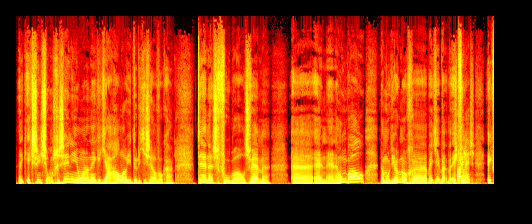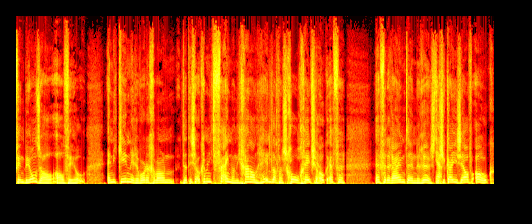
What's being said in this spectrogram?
Ik, ik zie soms gezinnen, jongen, dan denk ik, ja, hallo, je doet het jezelf ook aan. Tennis, voetbal, zwemmen eh, en, en honkbal. Dan moet hij ook nog, eh, weet je, ik Zangles? vind, ik vind bij ons al, al veel. En die kinderen worden gewoon, dat is ook helemaal niet fijn, want die gaan al een hele dag naar school. Geef ze Ja. ook even, even de ruimte en de rust. Ja. Dus je kan jezelf ook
